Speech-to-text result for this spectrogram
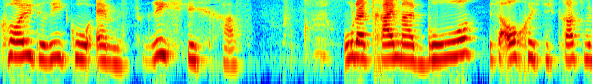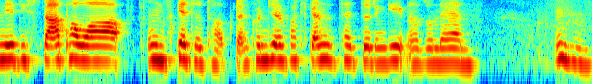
Colt Rico Ems, richtig krass. Oder dreimal Bo ist auch richtig krass, wenn ihr die Star Power uns gettet habt. Dann könnt ihr einfach die ganze Zeit so den Gegner so lähmen. Mhm.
